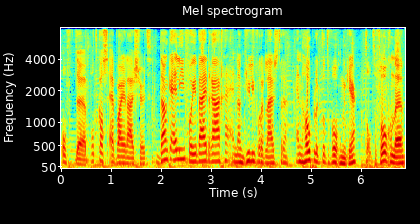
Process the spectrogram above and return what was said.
of de podcast-app waar je luistert. Dank Ellie voor je bijdrage en dank jullie voor het luisteren. En hopelijk tot de volgende keer. Tot de volgende!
